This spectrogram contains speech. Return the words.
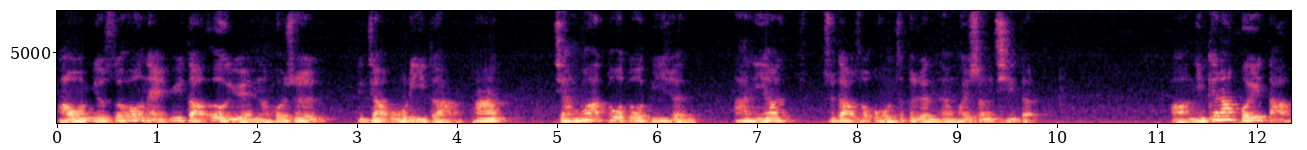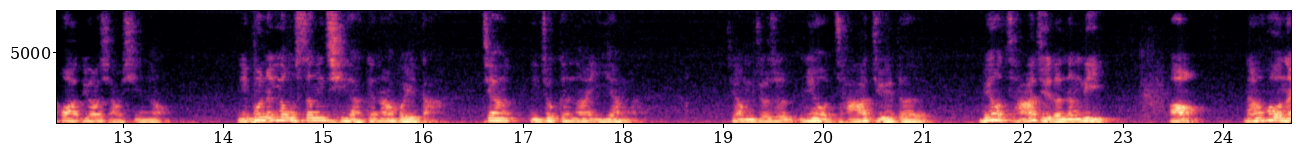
啊，我们有时候呢遇到恶缘或是比较无理的，啊他讲话咄咄逼人，啊，你要知道说，哦，这个人很会生气的。啊，你跟他回答话都要小心哦，你不能用生气啊跟他回答，这样你就跟他一样了。这样我们就是没有察觉的，没有察觉的能力，啊，然后呢，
